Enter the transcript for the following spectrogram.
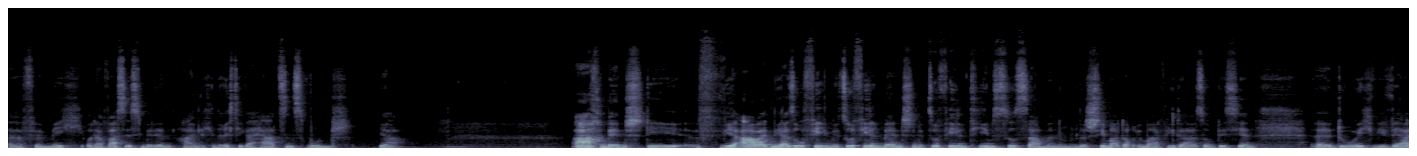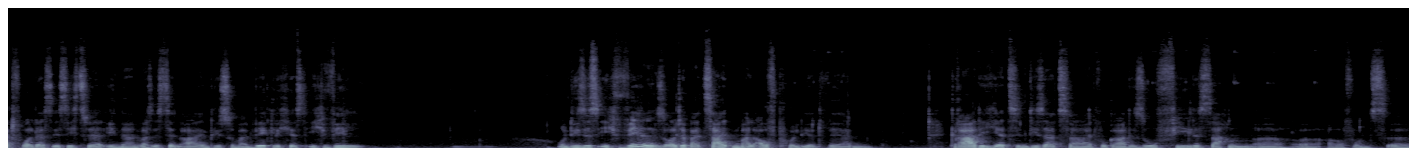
äh, für mich oder was ist mir denn eigentlich ein richtiger Herzenswunsch? Ja, Ach Mensch, die, wir arbeiten ja so viel mit so vielen Menschen, mit so vielen Teams zusammen. Und das schimmert doch immer wieder so ein bisschen äh, durch, wie wertvoll das ist, sich zu erinnern, was ist denn eigentlich so mein wirkliches Ich will. Und dieses Ich will sollte bei Zeiten mal aufpoliert werden. Gerade jetzt in dieser Zeit, wo gerade so viele Sachen äh, äh auf uns äh,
